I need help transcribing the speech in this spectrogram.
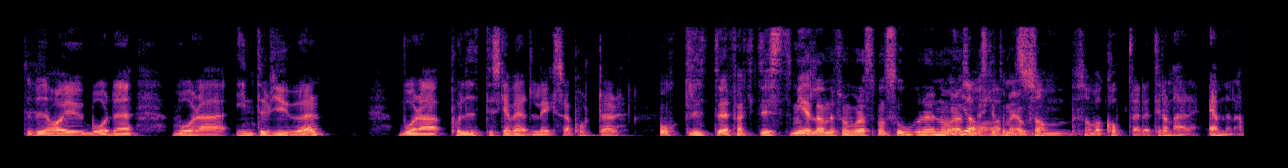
Vi har ju både våra intervjuer, våra politiska väderleksrapporter Och lite faktiskt meddelande från våra sponsorer, några som vi ska ta med också. som, som var kopplade till de här ämnena.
